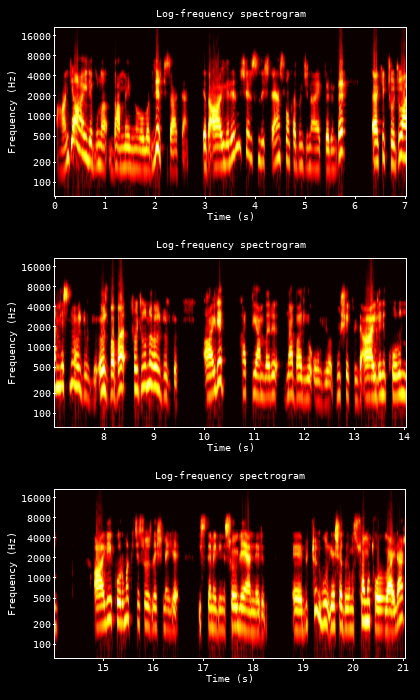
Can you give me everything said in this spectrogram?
hangi aile bundan memnun olabilir ki zaten? Ya da ailelerin içerisinde işte en son kadın cinayetlerinde erkek çocuğu annesini öldürdü. Öz baba çocuğunu öldürdü. Aile katliamlarına varıyor oluyor. Bu şekilde ailenin korun aileyi korumak için sözleşmeyi istemediğini söyleyenlerin bütün bu yaşadığımız somut olaylar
